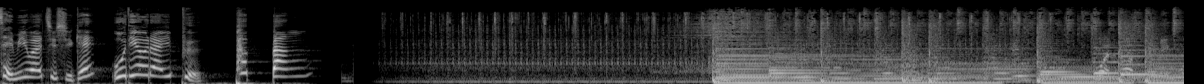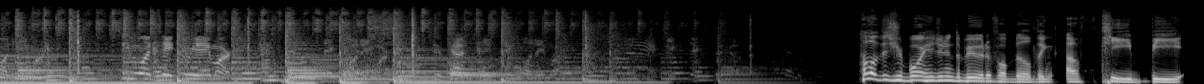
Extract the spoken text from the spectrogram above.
재미와 지식의 오디오 라이프. 팝빵! Hello, this is your boy Hijun in the beautiful building of TBS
